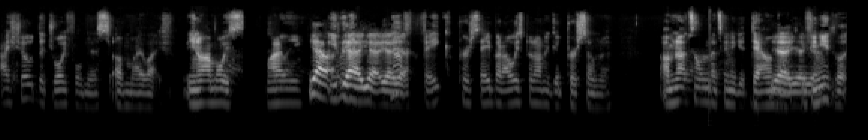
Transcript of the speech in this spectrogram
I showed the joyfulness of my life. You know, I'm always smiling. yeah, even yeah, like- yeah, yeah, not yeah. fake per se, but I always put on a good persona. I'm not someone that's gonna get down. Yeah, like, yeah, If yeah. you need to,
